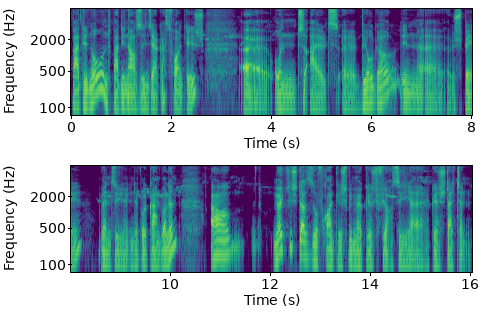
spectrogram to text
Patino und Patina sind sehr gastfreundlich. Äh, und als äh, Bürger in äh, Spee, wenn Sie in den Vulkan wollen, äh, möchte ich das so freundlich wie möglich für Sie äh, gestalten.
